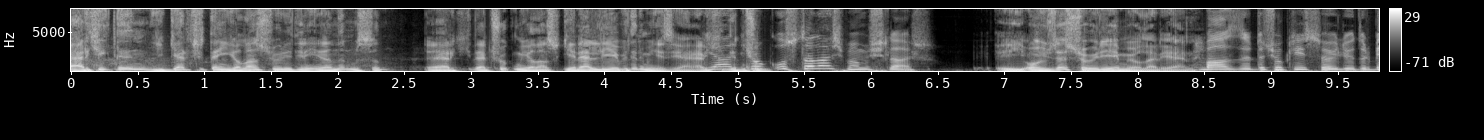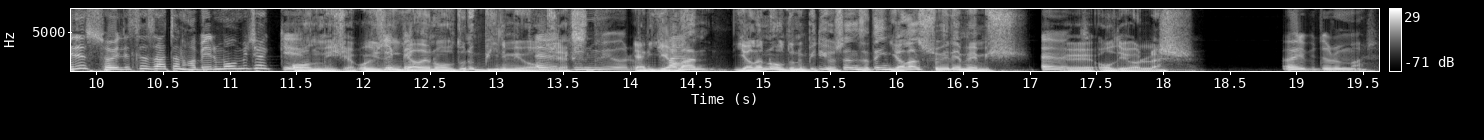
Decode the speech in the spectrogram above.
Erkeklerin gerçekten yalan söylediğine inanır mısın? E, Erkekler çok mu yalan Genelleyebilir miyiz yani? Ya Erkeklerin çok, çok, ustalaşmamışlar. e, o yüzden söyleyemiyorlar yani. Bazıları da çok iyi söylüyordur. Bir de söylese zaten haberim olmayacak ki. Olmayacak. O yüzden Gibi. yalan olduğunu bilmiyor Evet, olacaksın. bilmiyorum. Yani Ben- yalan yalan olduğunu biliyorsan zaten yalan söylememiş Evet. e, oluyorlar. Öyle bir durum var.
